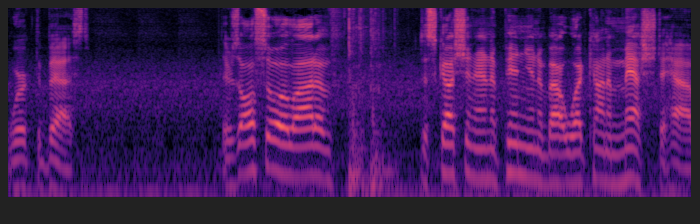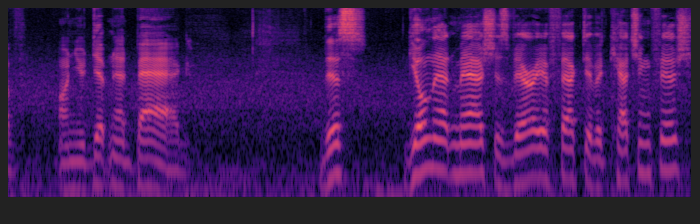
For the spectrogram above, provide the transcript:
work the best. There's also a lot of discussion and opinion about what kind of mesh to have on your dip net bag. This gill net mesh is very effective at catching fish,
